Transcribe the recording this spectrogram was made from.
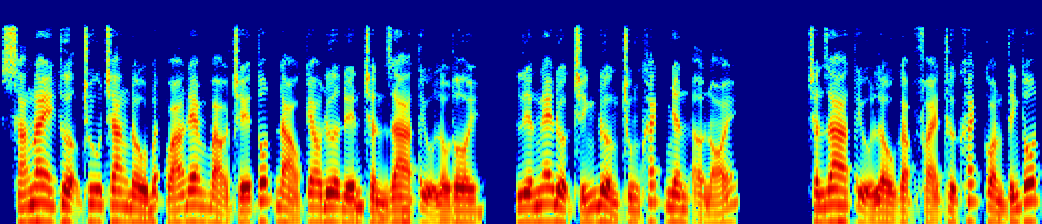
Sáng nay thượng chu trang đầu bất quá đem bảo chế tốt đảo keo đưa đến trần gia tiểu lầu thôi, liền nghe được chính đường trung khách nhân ở nói. Trần gia tiểu lầu gặp phải thực khách còn tính tốt,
